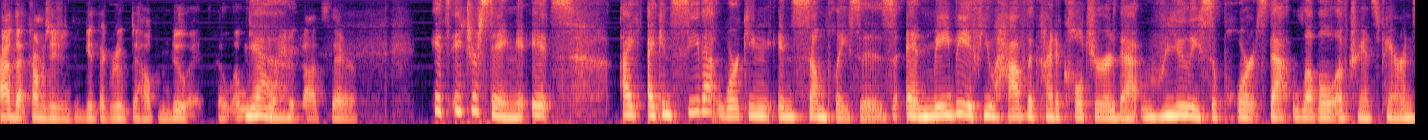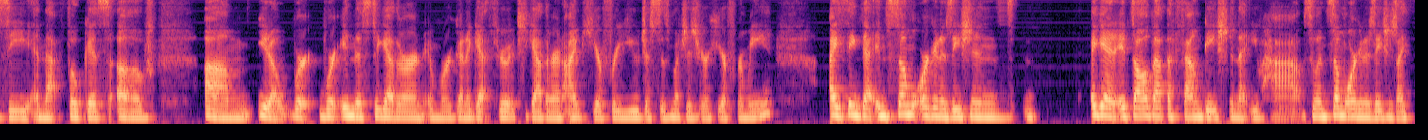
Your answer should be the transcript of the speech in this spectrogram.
have that conversation to get the group to help them do it. So yeah. What are your thoughts there? It's interesting. It's I, I can see that working in some places. And maybe if you have the kind of culture that really supports that level of transparency and that focus of um, you know, we're we're in this together and, and we're gonna get through it together and I'm here for you just as much as you're here for me. I think that in some organizations, again, it's all about the foundation that you have. So in some organizations, I,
